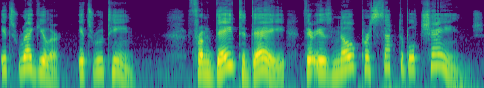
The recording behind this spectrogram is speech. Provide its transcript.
It's regular, it's routine. From day to day, there is no perceptible change.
